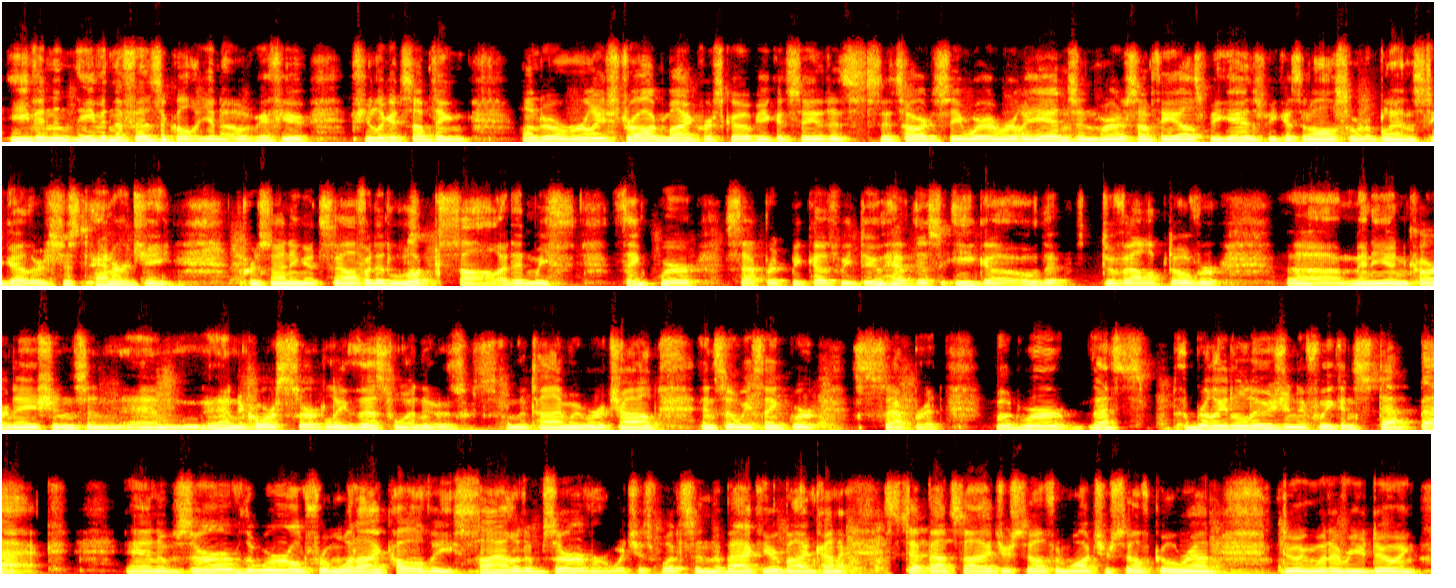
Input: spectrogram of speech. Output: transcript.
even even the physical. You know, if you if you look at something under a really strong microscope, you can see that it's it's hard to see where it really ends and where something else begins because it all sort of blends together. It's just energy presenting itself, and it looks solid. And we th- think we're separate because we do have this ego that developed over uh, many incarnations, and and and of course, certainly this one. It was from the time we were a child, and so we think we're separate. But we're that's really an illusion. If we can step back and observe the world from what I call the silent observer, which is what's in the back of your mind. Kind of step outside yourself and watch yourself go around doing whatever you're doing.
